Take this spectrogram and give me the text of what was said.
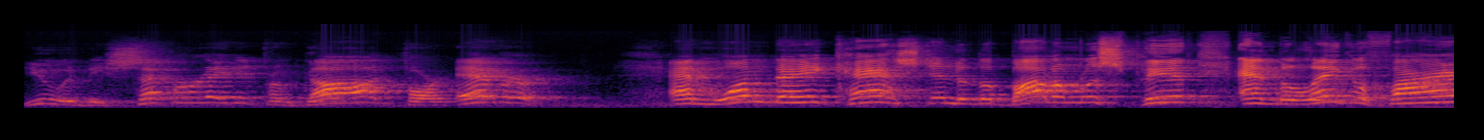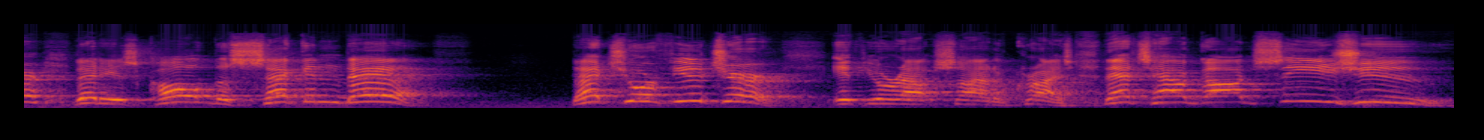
you would be separated from God forever and one day cast into the bottomless pit and the lake of fire that is called the second death. That's your future if you're outside of Christ. That's how God sees you.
